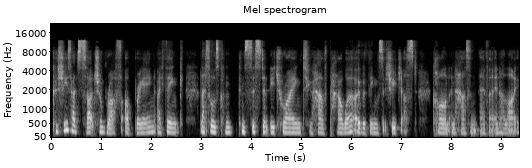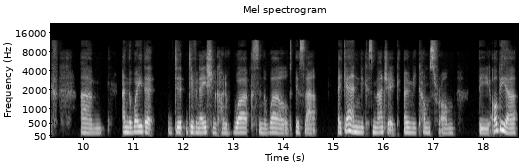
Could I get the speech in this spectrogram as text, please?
because she's had such a rough upbringing. I think Lettle's con- consistently trying to have power over things that she just can't and hasn't ever in her life. Um, and the way that di- divination kind of works in the world is that, again, because magic only comes from the Obeah,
